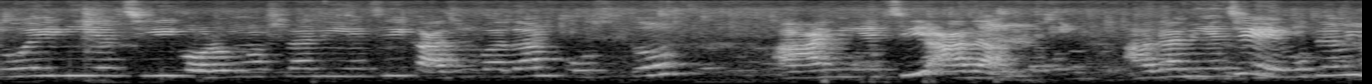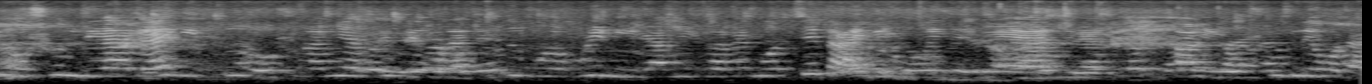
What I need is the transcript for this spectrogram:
দই নিয়েছি, গরম মশলা নিয়েছি, কাজু বাদাম, পোস্ত, আর নিয়েছি আদা। আদা নিয়েছি, এর মধ্যে আমি রসুন দেওয়া যায়, কিন্তু রসুন আমি আজকে দেবো না। যেহেতু পুরোপুরি নিরামিষভাবে করছি, তাই আমি দই সরি রসুন দেবো না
